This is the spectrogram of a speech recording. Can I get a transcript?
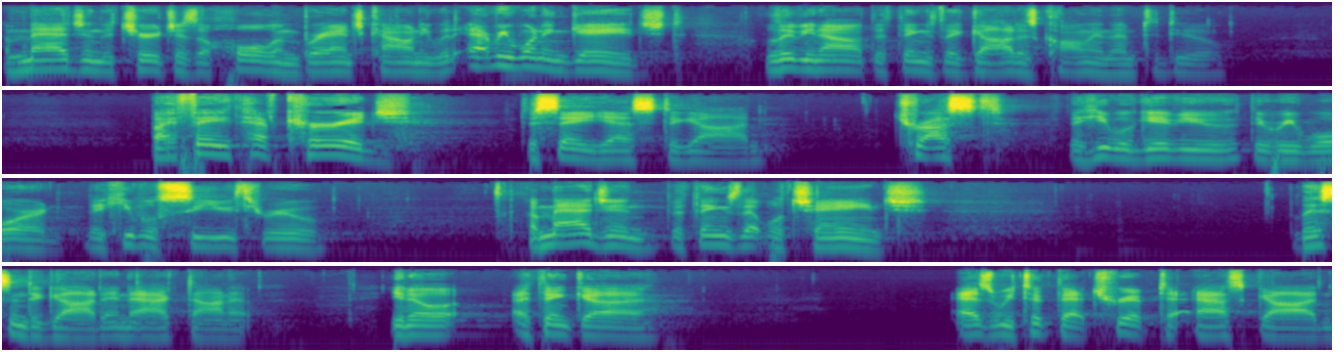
Imagine the church as a whole in Branch County with everyone engaged, living out the things that God is calling them to do. By faith, have courage to say yes to God. Trust that He will give you the reward, that He will see you through. Imagine the things that will change listen to God and act on it. You know, I think uh, as we took that trip to ask God,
